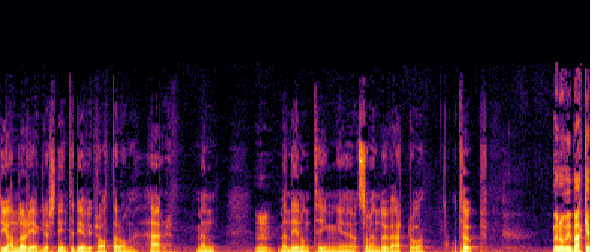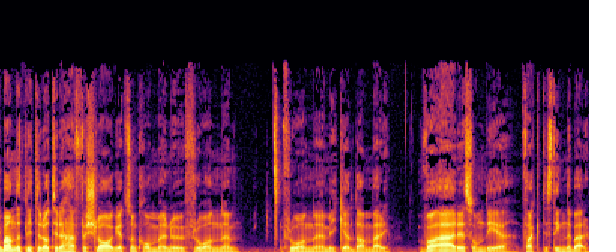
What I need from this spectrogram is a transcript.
det är andra regler, så det är inte det vi pratar om här. Men, mm. men det är någonting eh, som ändå är värt att, att ta upp. Men om vi backar bandet lite då till det här förslaget som kommer nu från, från Mikael Damberg vad är det som det faktiskt innebär?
